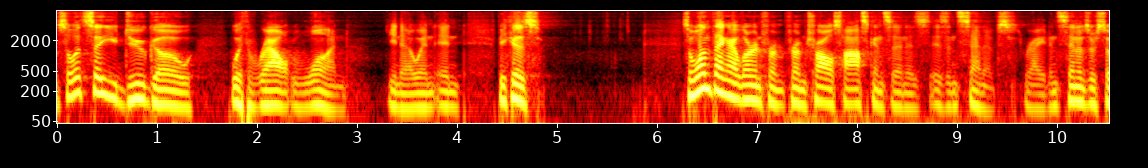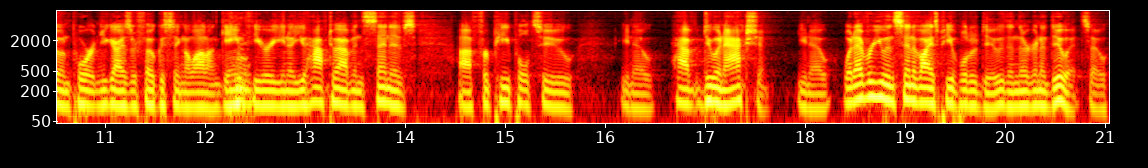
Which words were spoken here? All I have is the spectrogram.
so. Let's say you do go with route one, you know, and and because so one thing I learned from from Charles Hoskinson is is incentives, right? Incentives are so important. You guys are focusing a lot on game mm-hmm. theory. You know, you have to have incentives uh, for people to, you know, have do an action. You know, whatever you incentivize people to do, then they're going to do it. So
